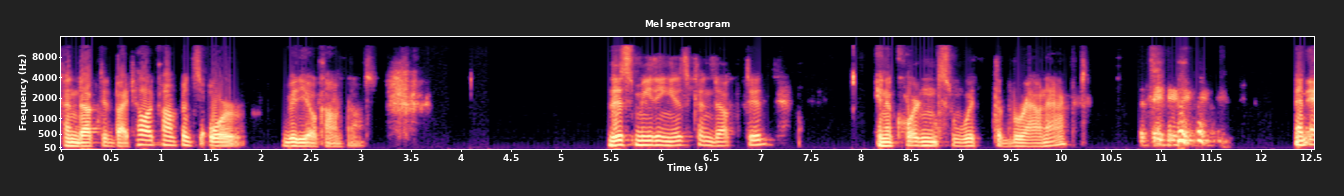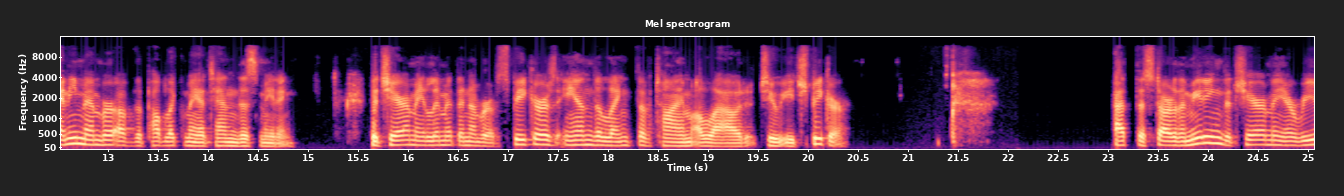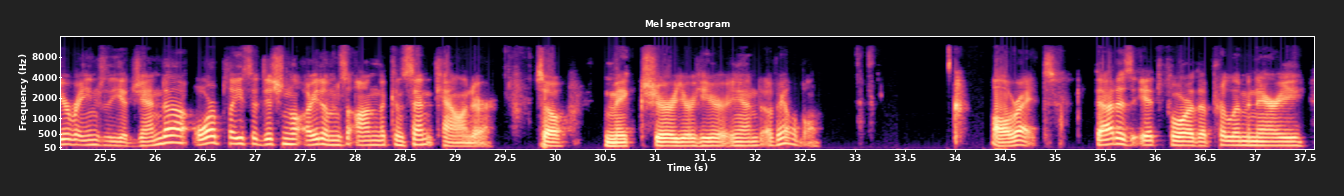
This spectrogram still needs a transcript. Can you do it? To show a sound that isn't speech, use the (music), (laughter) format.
conducted by teleconference or video conference. This meeting is conducted in accordance with the Brown Act, (laughs) and any member of the public may attend this meeting. The chair may limit the number of speakers and the length of time allowed to each speaker. At the start of the meeting, the chair may rearrange the agenda or place additional items on the consent calendar. So make sure you're here and available. All right, that is it for the preliminary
